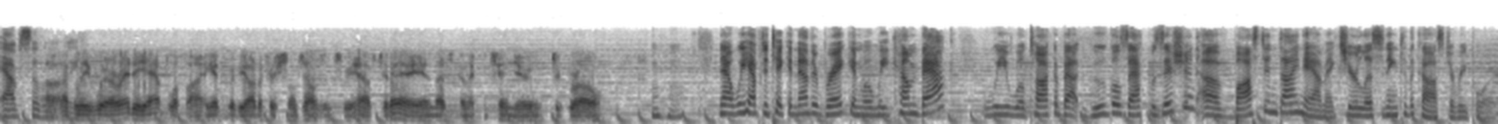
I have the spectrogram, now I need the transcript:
absolutely, uh, I believe we're already amplifying it with the artificial intelligence we have today, and that's going to continue to grow. Mm-hmm. Now we have to take another break, and when we come back. We will talk about Google's acquisition of Boston Dynamics. You're listening to the Costa Report.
